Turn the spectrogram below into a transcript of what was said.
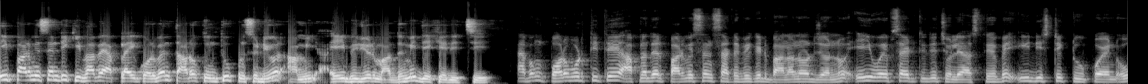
এই পারমিশনটি কীভাবে অ্যাপ্লাই করবেন, তারও কিন্তু প্রসিডিওর আমি এই ভিডিওর মাধ্যমে দেখিয়ে দিচ্ছি। এবং পরবর্তীতে আপনাদের পারমিশন সার্টিফিকেট বানানোর জন্য এই ওয়েবসাইটটিতে চলে আসতে হবে E district two point O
